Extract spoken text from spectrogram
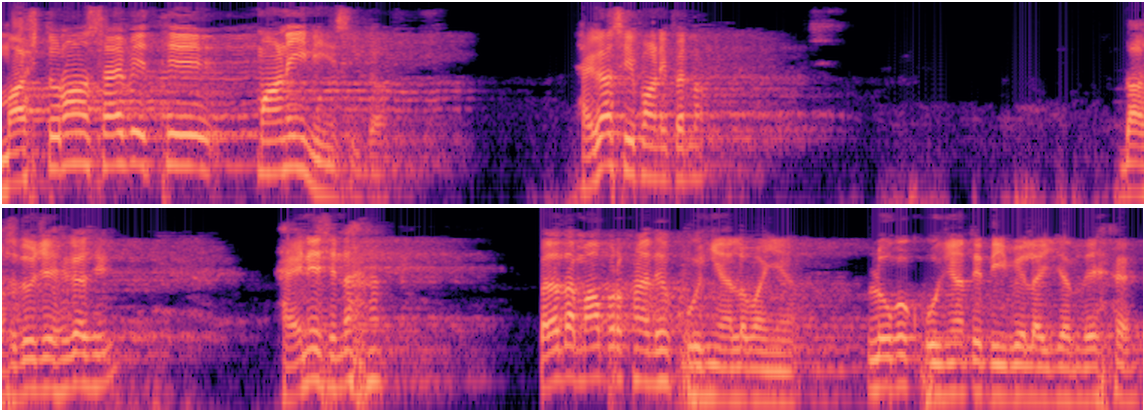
ਮਸਤੂਰਾ ਸਾਹਿਬ ਇੱਥੇ ਪਾਣੀ ਨਹੀਂ ਸੀਗਾ। ਹੈਗਾ ਸੀ ਪਾਣੀ ਪਹਿਲਾਂ? ਦੱਸ ਦਿਓ ਜੇ ਹੈਗਾ ਸੀ। ਹੈ ਨਹੀਂ ਸੀ ਨਾ। ਪਹਿਲਾਂ ਤਾਂ ਮਹਾਂਪੁਰਖਾਂ ਨੇ ਖੂਹੀਆਂ ਲਵਾਈਆਂ। ਲੋਕ ਖੂਹੀਆਂ ਤੇ ਦੀਵੇ ਲਾਈ ਜਾਂਦੇ ਹੈ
